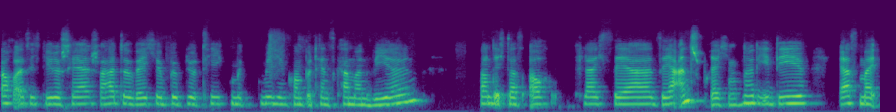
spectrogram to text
auch als ich die Recherche hatte, welche Bibliothek mit Medienkompetenz kann man wählen, fand ich das auch gleich sehr, sehr ansprechend. Ne? Die Idee, erstmal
